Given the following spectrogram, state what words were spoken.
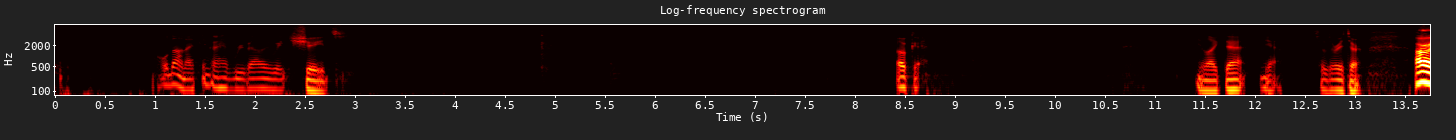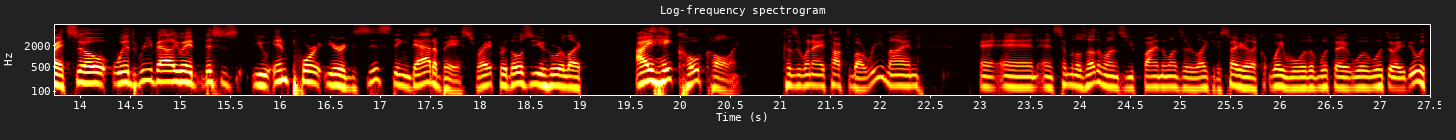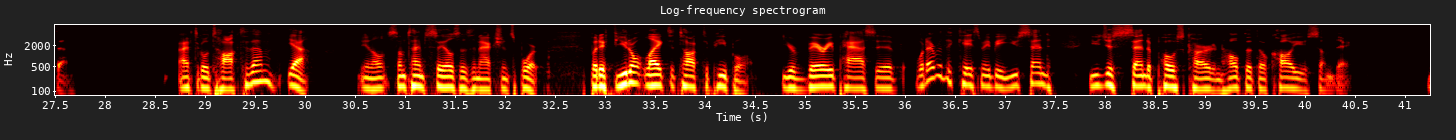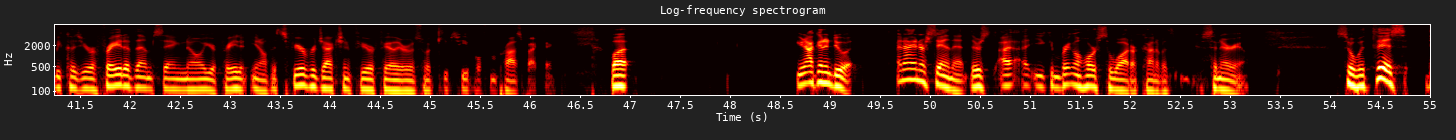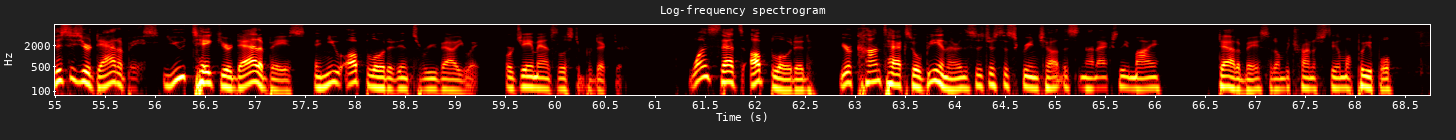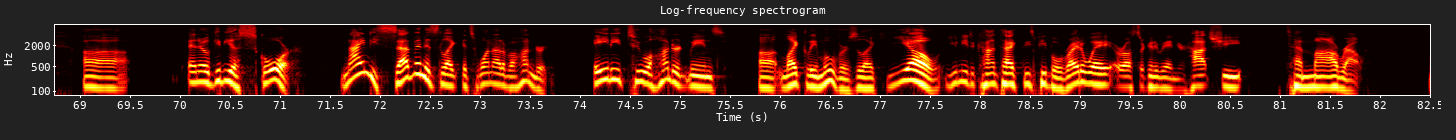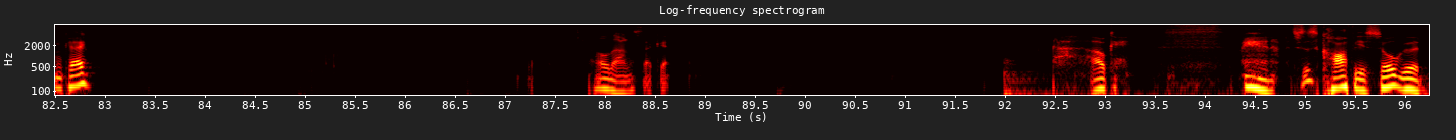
hold on, I think I have Revaluate shades. Okay. You like that? Yeah, says it right there. All right, so with Revaluate, this is you import your existing database, right? For those of you who are like, I hate cold calling because when I talked about Remine, and, and, some of those other ones, you find the ones that are likely to sell. You're like, wait, well, what do I what, what do I do with them? I have to go talk to them. Yeah, you know, sometimes sales is an action sport. But if you don't like to talk to people, you're very passive, whatever the case may be, you send you just send a postcard and hope that they'll call you someday. Because you're afraid of them saying no, you're afraid, of, you know, if it's fear of rejection, fear of failure is what keeps people from prospecting. But you're not going to do it. And I understand that. There's I, you can bring a horse to water kind of a scenario. So with this, this is your database. You take your database and you upload it into Revaluate or JMan's Lister Predictor. Once that's uploaded, your contacts will be in there. This is just a screenshot. This is not actually my database, so don't be trying to steal my people. Uh, and it'll give you a score. 97 is like it's one out of 100. 80 to 100 means uh, likely movers. They're like, yo, you need to contact these people right away, or else they're going to be on your hot sheet tomorrow. Okay. Hold on a second. Okay. Man, this coffee is so good.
